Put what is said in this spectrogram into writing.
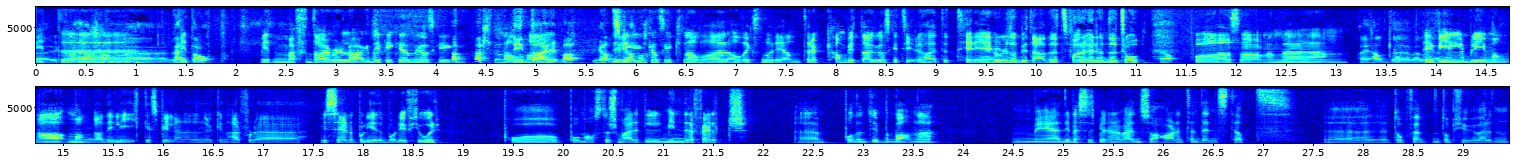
mitt, uka her. Han retta opp. Mitt Muff Diver-lag de fikk en ganske knallhard De De fikk en ganske knallhard Alex Norén-trøkk. Han bytta ut ganske tidlig. Da. Etter tre hull så bytta han ut for runde to. Ja. På, så, men eh, vel det vil bli mange, mange av de like spillerne denne uken her. For det, vi ser det på leaderboardet i fjor. På, på Master, som er et mindre felt. Eh, på den type bane med de beste spillerne i verden, så har det en tendens til at eh, topp 15, topp 20 i verden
